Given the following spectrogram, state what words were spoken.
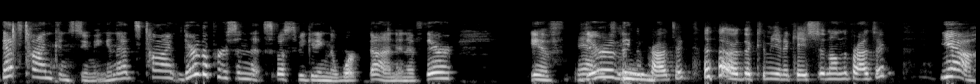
that's time consuming and that's time they're the person that's supposed to be getting the work done and if they're if they're the, the project or the communication on the project yeah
